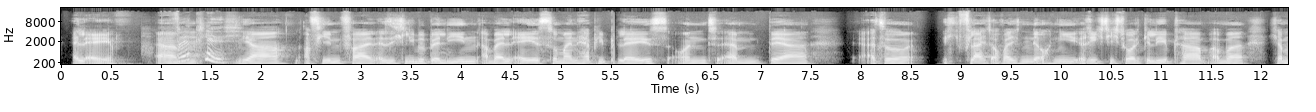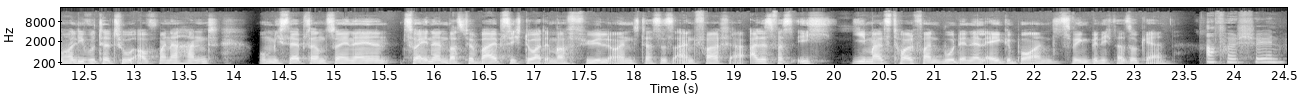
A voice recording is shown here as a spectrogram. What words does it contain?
LA. Ähm, Wirklich? Ja, auf jeden Fall. Also ich liebe Berlin, aber LA ist so mein Happy Place und ähm, der, also ich vielleicht auch, weil ich auch nie richtig dort gelebt habe, aber ich habe ein Hollywood-Tattoo auf meiner Hand, um mich selbst daran zu erinnern, zu erinnern, was für Vibes ich dort immer fühle und das ist einfach alles, was ich jemals toll fand, wurde in LA geboren. Deswegen bin ich da so gern. Oh, voll schön.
